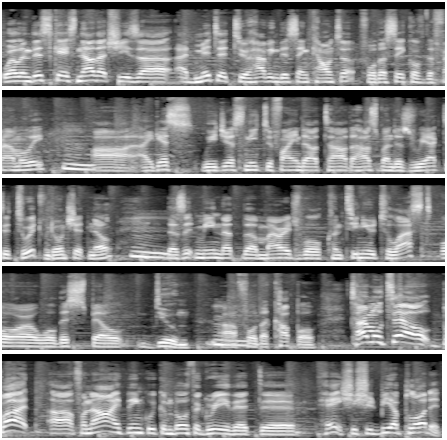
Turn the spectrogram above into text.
Well, in this case, now that she's uh, admitted to having this encounter for the sake of the family, uh, I guess we just need to find out how the husband has reacted to it. We don't yet know. Does it mean that the marriage will continue to last, or will this spell doom uh, for the couple? Time will tell, but uh, for now, I think we can both agree that, uh, hey, she should be applauded.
